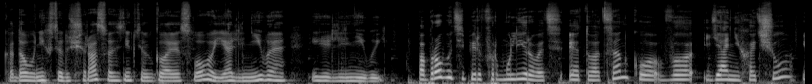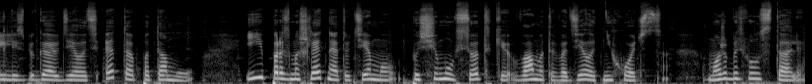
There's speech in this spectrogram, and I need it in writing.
когда у них в следующий раз возникнет в голове слово «я ленивая» или «ленивый»? Попробуйте переформулировать эту оценку в «я не хочу» или «избегаю делать это потому». И поразмышлять на эту тему, почему все-таки вам этого делать не хочется. Может быть, вы устали.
